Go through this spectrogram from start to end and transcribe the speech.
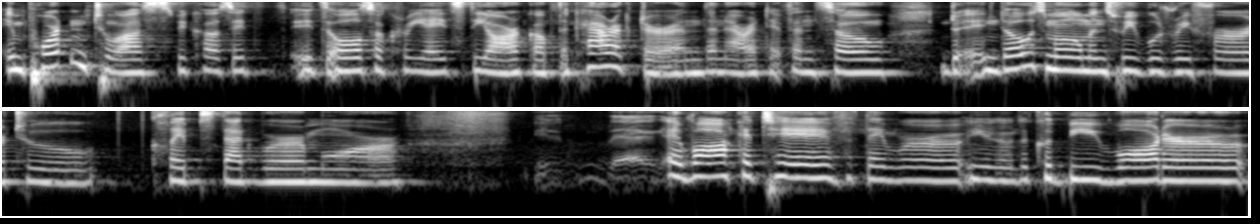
important to us because it it also creates the arc of the character and the narrative. And so in those moments we would refer to clips that were more evocative. They were, you know, there could be water,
